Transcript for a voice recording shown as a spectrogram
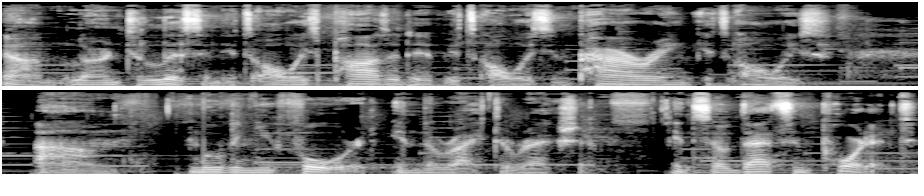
um, learn to listen. It's always positive, it's always empowering, it's always um, moving you forward in the right direction. And so that's important.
